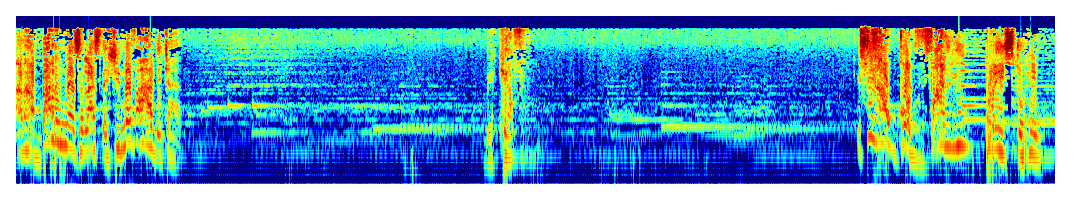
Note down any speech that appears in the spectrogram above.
And her barrenness lasted. She never had a child. Be careful. You see how God value praise to him.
